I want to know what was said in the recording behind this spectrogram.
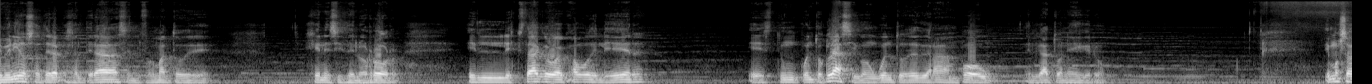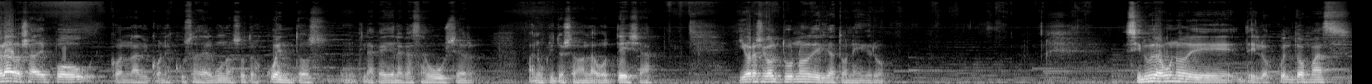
Bienvenidos a Terapias Alteradas en el formato de Génesis del Horror. El extracto que acabo de leer es de un cuento clásico, un cuento de Edgar Allan Poe, El gato negro. Hemos hablado ya de Poe con, con excusas de algunos otros cuentos, eh, La caída de la casa Usher, manuscrito en la botella, y ahora llegó el turno del gato negro. Sin duda uno de los cuentos más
